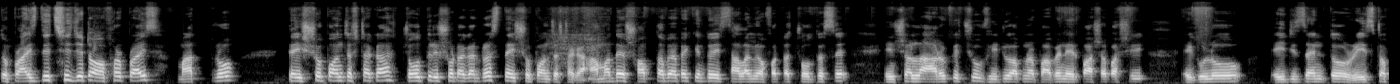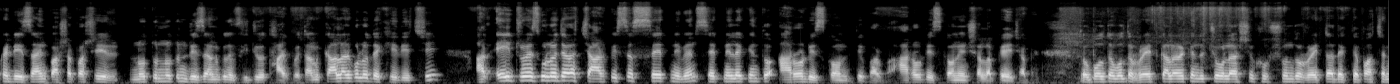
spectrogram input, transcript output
তো প্রাইস দিচ্ছি যেটা অফার প্রাইস মাত্র তেইশশো পঞ্চাশ টাকা, চৌত্রিশশো টাকা ড্রেস তেইশশো পঞ্চাশ টাকা। আমাদের সপ্তাহব্যাপী কিন্তু এই সালামি অফারটা চলতেছে। ইনশাল্লাহ আরও কিছু ভিডিও আপনারা পাবেন। এর পাশাপাশি এগুলো, এই ডিজাইন তো রিস্টকের ডিজাইন পাশাপাশি নতুন নতুন ডিজাইনগুলো ভিডিও থাকবে। তো আমি কালারগুলো দেখিয়ে দিচ্ছি। আর এই ড্রেসগুলো যারা চার পিসের সেট নেবেন সেট নিলে কিন্তু আরও ডিসকাউন্ট দিতে পারব আরও ডিসকাউন্ট ইনশাল্লাহ পেয়ে যাবেন। তো বলতে বলতে রেড কালারে কিন্তু চলে আসছে, খুব সুন্দর রেডটা দেখতে পাচ্ছেন,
